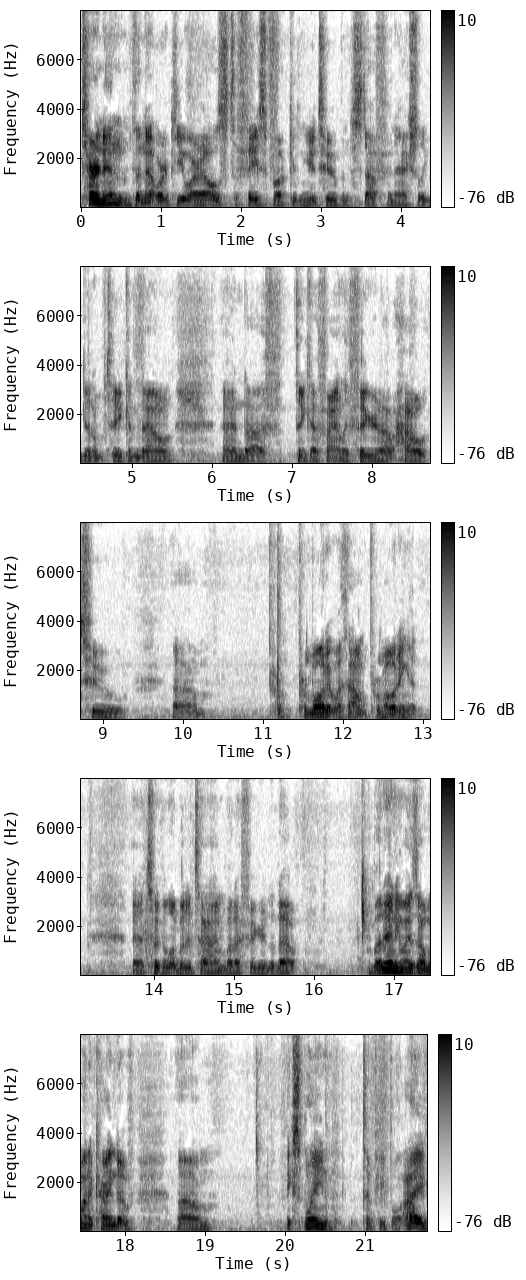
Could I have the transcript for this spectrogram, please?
turn in the network URLs to Facebook and YouTube and stuff and actually get them taken down. And uh, I think I finally figured out how to um, pr- promote it without promoting it. And it took a little bit of time, but I figured it out. But, anyways, I want to kind of um, explain to people. I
